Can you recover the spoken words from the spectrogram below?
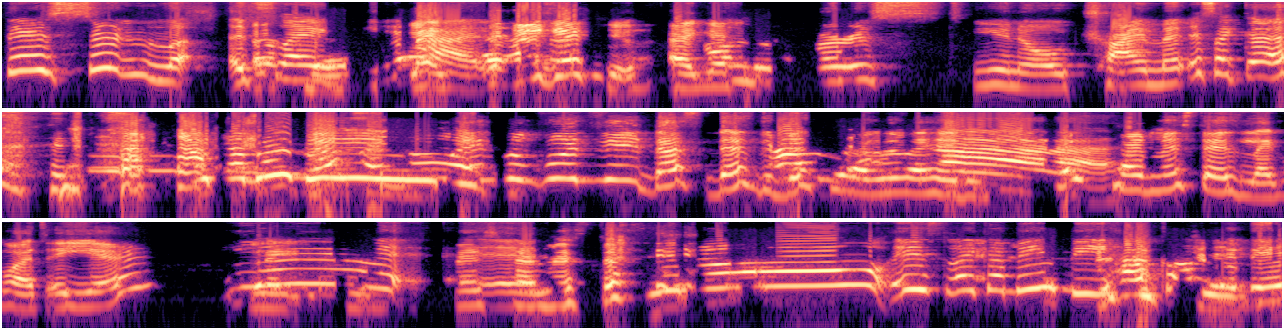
There's certain. Le- it's okay. like yeah, like, I, I, get you. I get on you. the first you know, trimester. It's like a, like a baby. That's that's the best word I've ever heard. Ah. Trimester is like what a year. Yeah. Like, first trimester. You know, it's like a baby. How come the baby?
